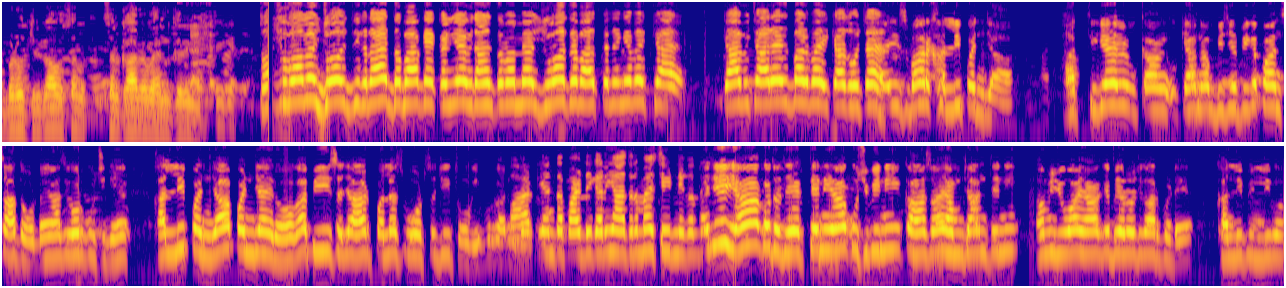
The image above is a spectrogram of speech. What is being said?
बढ़ोतरी का वो सब सरकार वहन करेगी तो युवा में जो दिख रहा है दबा के करिए विधानसभा में युवा से बात करेंगे भाई क्या है? क्या विचार है इस बार भाई क्या सोचा है? इस बार खाली पंजाब हाथी के क्या नाम बीजेपी के पाँच सात वोट है यहाँ से और कुछ नहीं है। खाली पंजाब पंजाब होगा बीस हज़ार प्लस वोट से जीत होगी भारतीय जनता पार्टी करी यहाँ तो सीट निकल जी यहाँ को तो देखते नहीं यहाँ कुछ भी नहीं कहाँ से हम जानते नहीं। हम युवा यहाँ के बेरोजगार पड़े हैं खाली पिल्ली में।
